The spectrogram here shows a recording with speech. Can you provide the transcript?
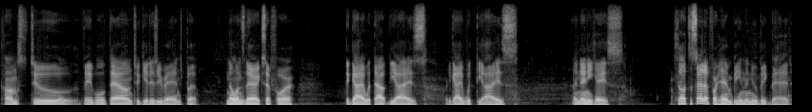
comes to Fable Town to get his revenge, but no one's there except for the guy without the eyes, or the guy with the eyes. In any case, so it's a setup for him being the new big bad.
